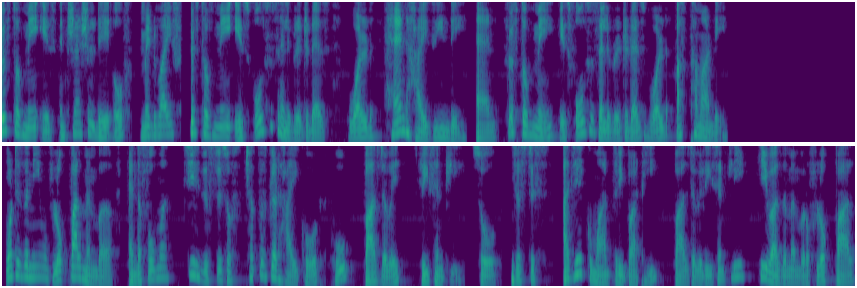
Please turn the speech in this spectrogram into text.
5th of May is International Day of Midwife. 5th of May is also celebrated as World Hand Hygiene Day and 5th of May is also celebrated as World Asthma Day. What is the name of Lokpal member and the former Chief Justice of Chhattisgarh High Court who passed away recently. So, Justice Ajay Kumar Tripathi passed away recently. He was the member of Lokpal.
